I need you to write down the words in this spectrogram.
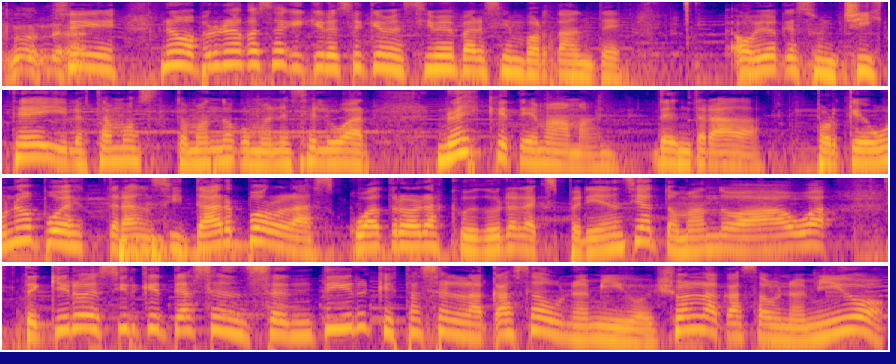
Sí, no, pero una cosa que quiero decir que me- sí me parece importante. Obvio que es un chiste y lo estamos tomando como en ese lugar. No es que te maman de entrada, porque uno puede transitar por las cuatro horas que dura la experiencia tomando agua. Te quiero decir que te hacen sentir que estás en la casa de un amigo. Y yo en la casa de un amigo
